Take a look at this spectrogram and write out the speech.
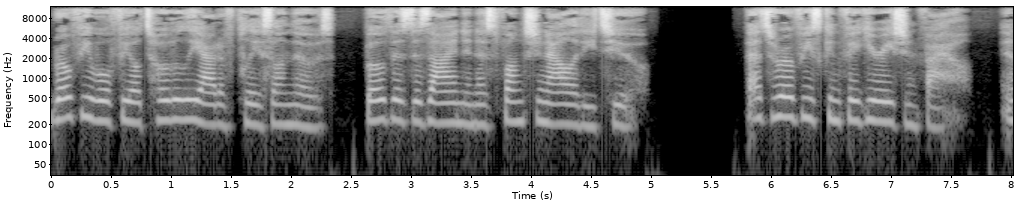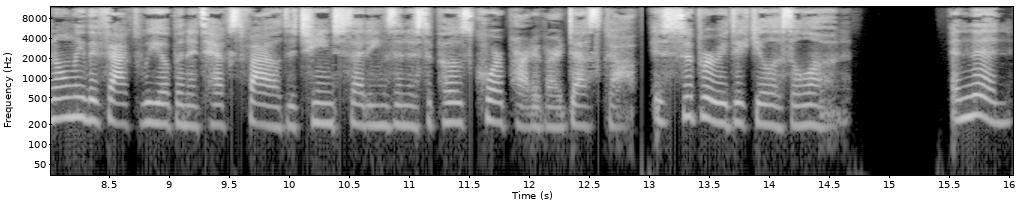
Rofi will feel totally out of place on those, both as design and as functionality too. That's Rofi's configuration file, and only the fact we open a text file to change settings in a supposed core part of our desktop, is super ridiculous alone. And then,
